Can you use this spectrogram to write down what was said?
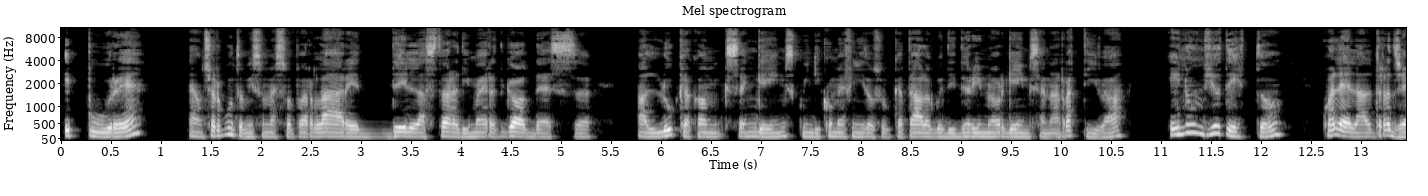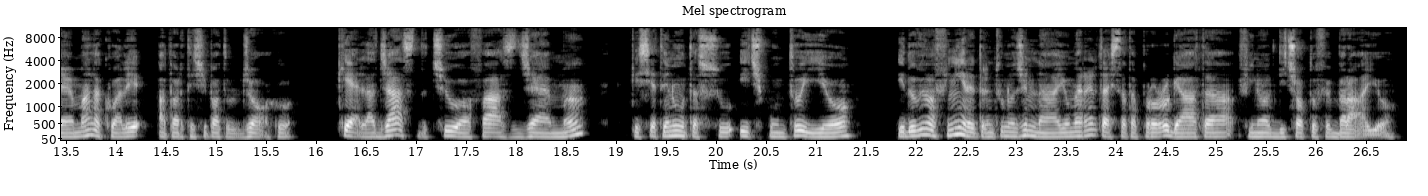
Eppure, a un certo punto mi sono messo a parlare della storia di Mered Goddess a Lucca Comics and Games, quindi come è finito sul catalogo di Dreamlore Games e narrativa, e non vi ho detto qual è l'altra gemma alla quale ha partecipato il gioco che è la Just Two of Us Jam, che si è tenuta su itch.io e doveva finire il 31 gennaio, ma in realtà è stata prorogata fino al 18 febbraio.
